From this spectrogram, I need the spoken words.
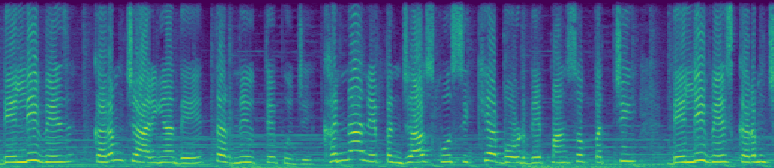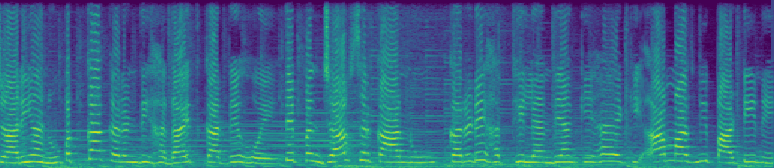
ਡੇਲੀ ਵੇਜ ਕਰਮਚਾਰੀਆਂ ਦੇ ਧਰਨੇ ਉੱਤੇ ਪੁੱਜੇ। ਖੰਨਾ ਨੇ ਪੰਜਾਬ ਸਕੂਲ ਸਿੱਖਿਆ ਬੋਰਡ ਦੇ 525 ਡੇਲੀ ਵੇਜ ਕਰਮਚਾਰੀਆਂ ਨੂੰ ਪੱਕਾ ਕਰਨ ਦੀ ਹਦਾਇਤ ਕਰਦੇ ਹੋਏ ਪੰਜਾਬ ਸਰਕਾਰ ਨੂੰ ਕਰੜੇ ਹੱਥੀ ਲੈਂਦਿਆਂ ਕਿਹਾ ਹੈ ਕਿ ਆਮ ਆਦਮੀ ਪਾਰਟੀ ਨੇ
